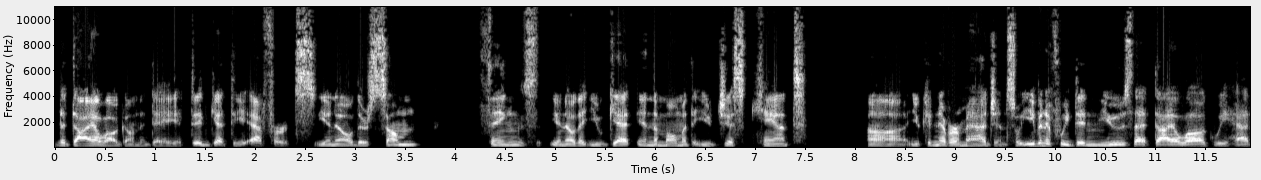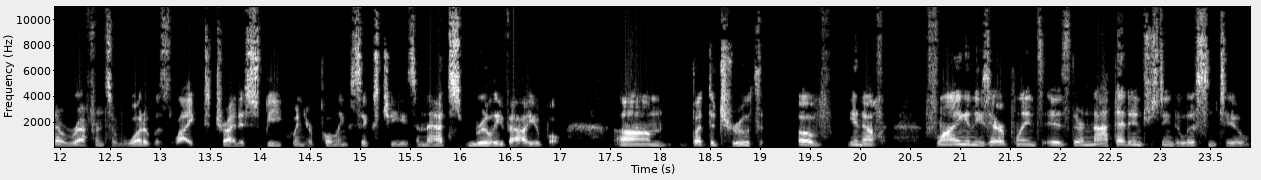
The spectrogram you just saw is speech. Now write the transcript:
the dialogue on the day. It did get the efforts. You know, there's some things you know that you get in the moment that you just can't uh, you could never imagine so even if we didn't use that dialogue we had a reference of what it was like to try to speak when you're pulling six g's and that's really valuable um, but the truth of you know flying in these airplanes is they're not that interesting to listen to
